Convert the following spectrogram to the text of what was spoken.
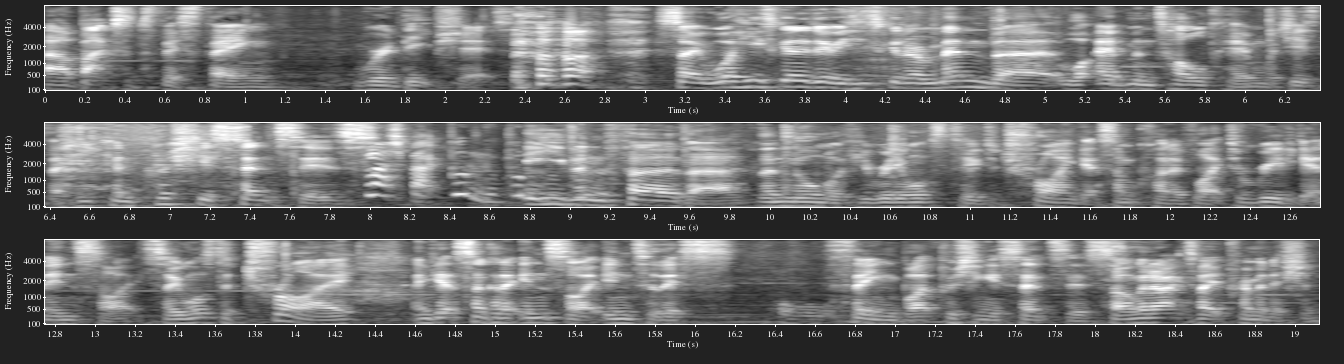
Our backs are to this thing. We're in deep shit. so what he's going to do is he's going to remember what Edmund told him, which is that he can push his senses Flashback. even further than normal if he really wants to to try and get some kind of like to really get an insight. So he wants to try and get some kind of insight into this thing by pushing his senses. So I'm going to activate premonition.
